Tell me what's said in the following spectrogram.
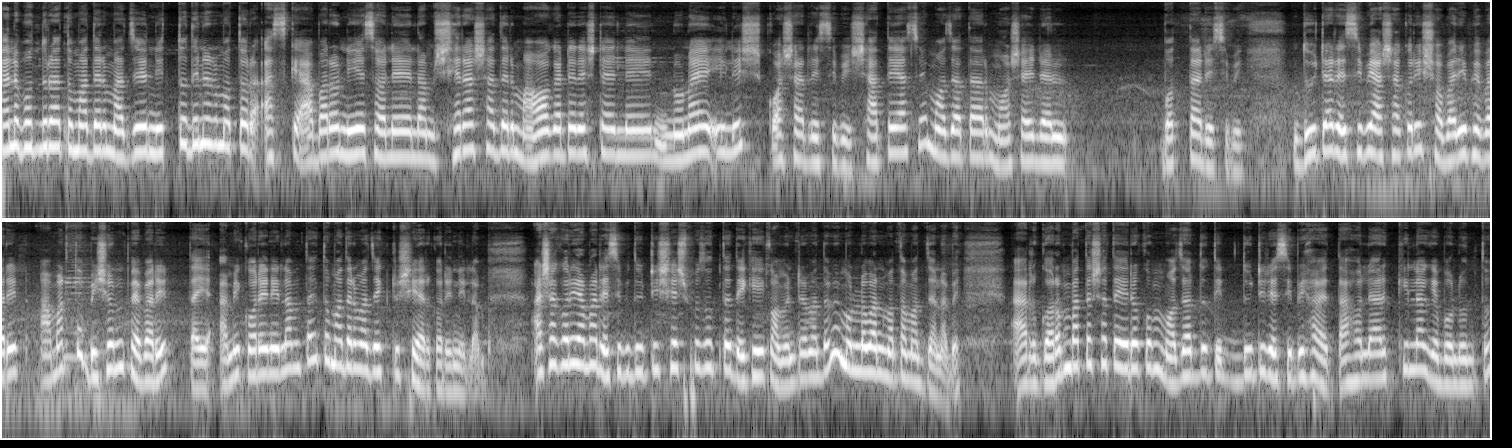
হ্যালো বন্ধুরা, তোমাদের মাঝে নিত্যদিনের মতো আজকে আবারও নিয়ে চলে এলাম সেরা স্বাদের মাওয়াঘাটের স্টাইলে নোনায় ইলিশ কষার রেসিপি সাথে আছে মজাদার মশাই ডাল বত্তার রেসিপি দুইটা রেসিপি আশা করি সবারই ফেভারিট আমার তো ভীষণ ফেভারিট তাই আমি করে নিলাম, তাই তোমাদের মাঝে একটু শেয়ার করে নিলাম। আশা করি আমার রেসিপি দুইটি শেষ পর্যন্ত দেখেই কমেন্টের মাধ্যমে মূল্যবান মতামত জানাবে। আর গরম ভাতের সাথে এরকম মজার দুটি, দুইটি রেসিপি হয়, তাহলে আর কি লাগে বলুন তো?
